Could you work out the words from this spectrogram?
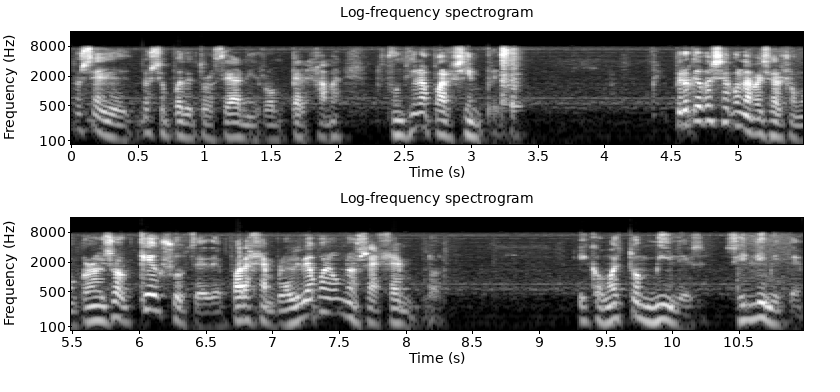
No se, no se puede trocear ni romper jamás. Funciona para siempre. Pero ¿qué pasa con la mesa del Somo? Cronovisor, ¿qué sucede? Por ejemplo, le voy a poner unos ejemplos. Y como estos miles, sin límite.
